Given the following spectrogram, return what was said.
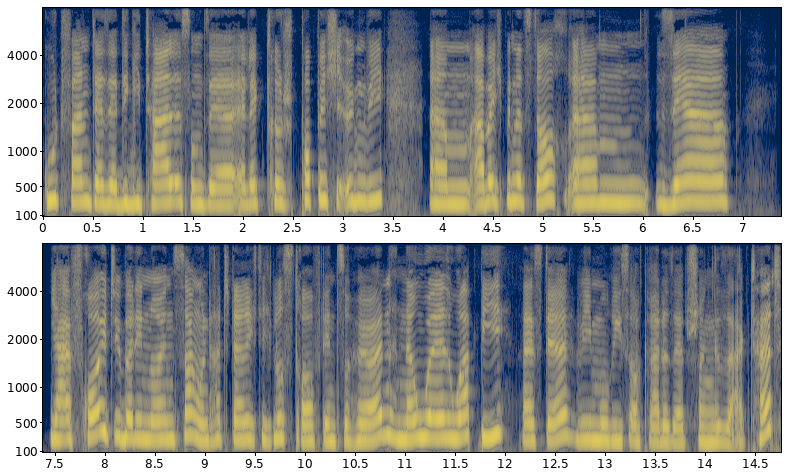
gut fand, der sehr digital ist und sehr elektrisch poppig irgendwie. Ähm, aber ich bin jetzt doch ähm, sehr ja, erfreut über den neuen Song und hatte da richtig Lust drauf, den zu hören. Noel Wapi heißt der, wie Maurice auch gerade selbst schon gesagt hat.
